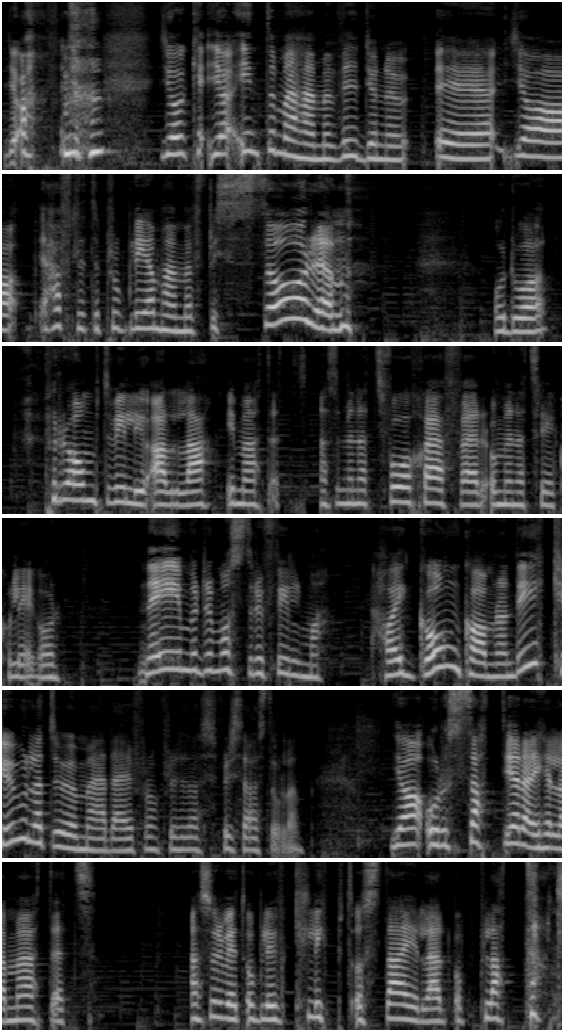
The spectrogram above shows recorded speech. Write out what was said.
ja, jag, jag är inte med här med video nu. Eh, jag har haft lite problem här med frisören. Och då prompt ville ju alla i mötet. Alltså mina två chefer och mina tre kollegor. Nej men det måste du filma. Ha igång kameran, det är kul att du är med där från frisör, frisörstolen. Ja och då satt jag där i hela mötet. Alltså du vet och blev klippt och stylad och plattad.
